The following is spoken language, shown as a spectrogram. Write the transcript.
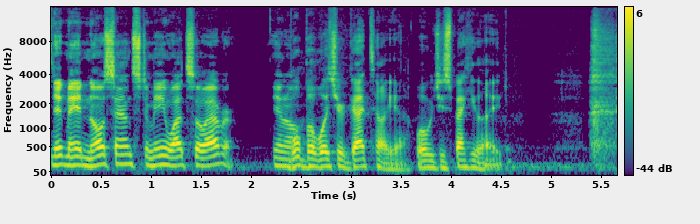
It made no sense to me whatsoever. You know. Well, but what's your gut tell you? What would you speculate?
